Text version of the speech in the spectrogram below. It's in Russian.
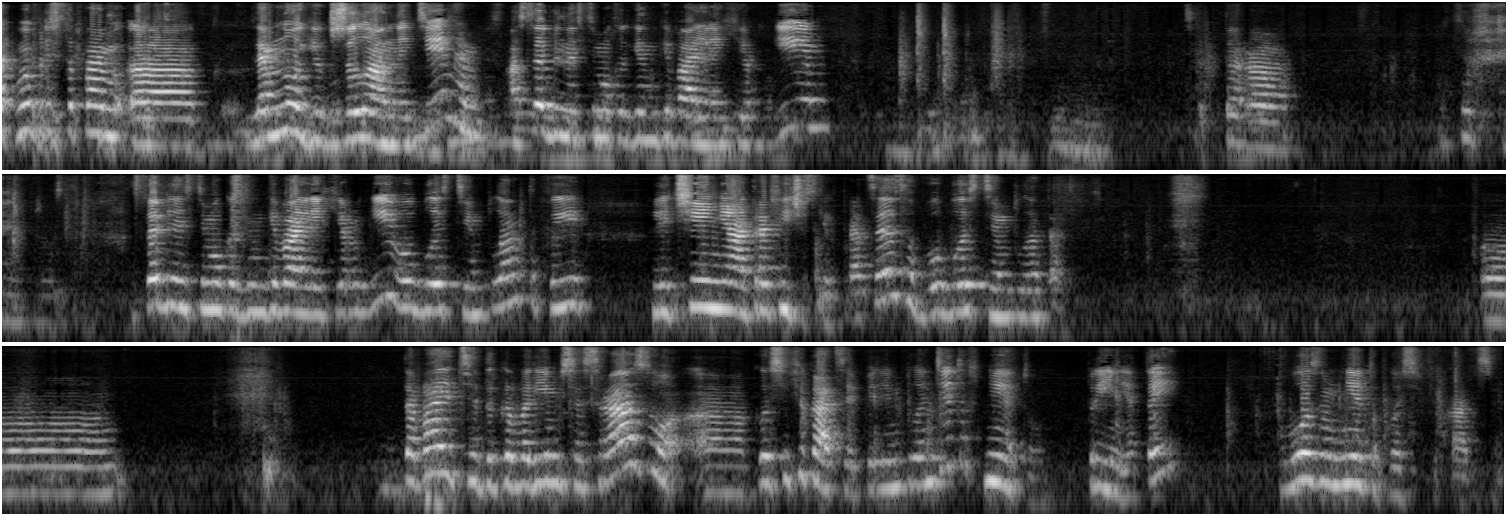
Итак, мы приступаем э, для многих желанной теме особенности мукогенгивальной хирургии. Доктора, пожалуйста. Особенности мукогенгивальной хирургии в области имплантов и лечения атрофических процессов в области имплантатов. Давайте договоримся сразу. А, классификации переимплантитов нету принятой. ВОЗом нету классификации.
